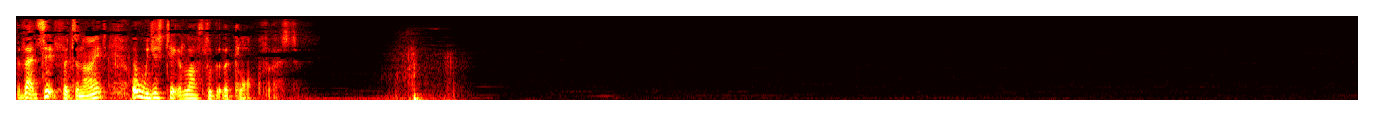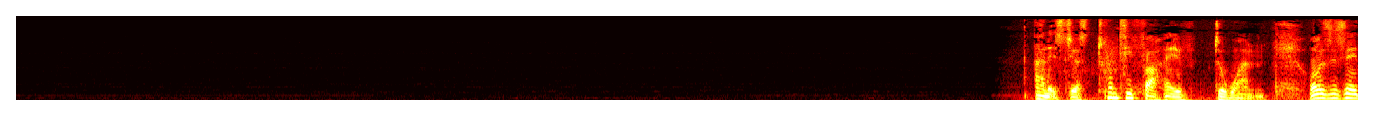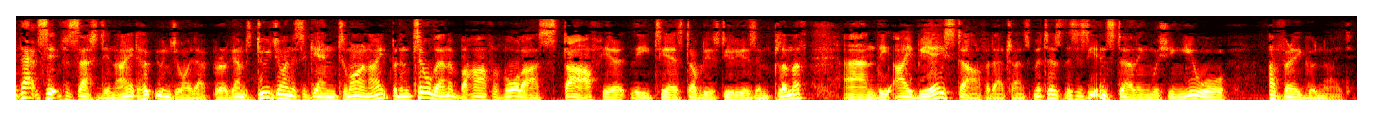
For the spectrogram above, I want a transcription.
That's it for tonight. Oh, we just take a last look at the clock first. And it's just 25 to 1. Well, as I say, that's it for Saturday night. Hope you enjoyed our programmes. Do join us again tomorrow night, but until then, on behalf of all our staff here at the TSW studios in Plymouth and the IBA staff at our transmitters, this is Ian Sterling wishing you all a very good night.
